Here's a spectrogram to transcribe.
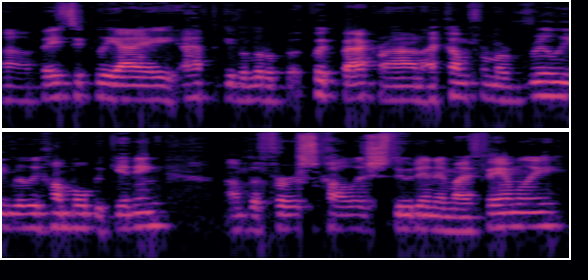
Uh, basically, I have to give a little bit, quick background. I come from a really, really humble beginning. I'm the first college student in my family,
